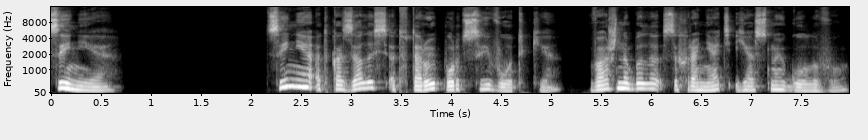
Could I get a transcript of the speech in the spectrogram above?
Циния. Циния отказалась от второй порции водки. Важно было сохранять ясную голову.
